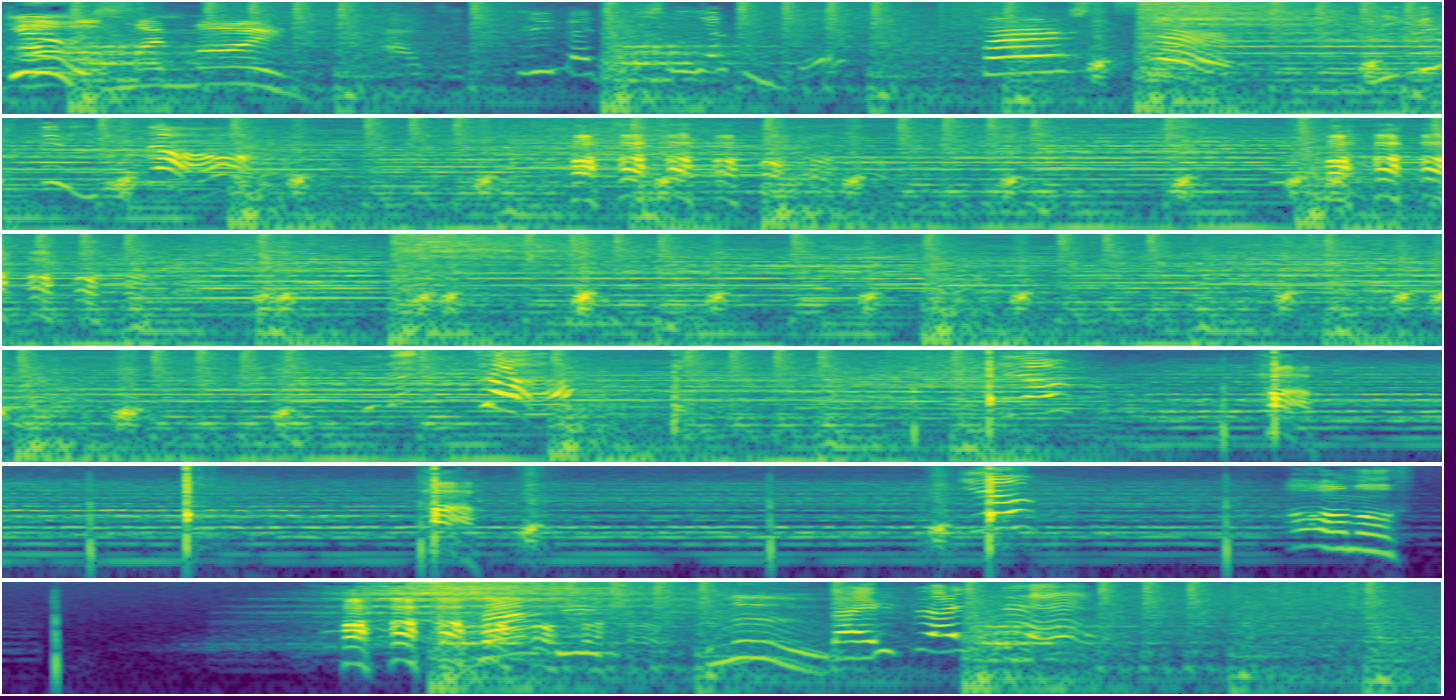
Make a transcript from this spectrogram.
confused. Oh, my mind. First serve. 이길 수 있어. Bundy, blue.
